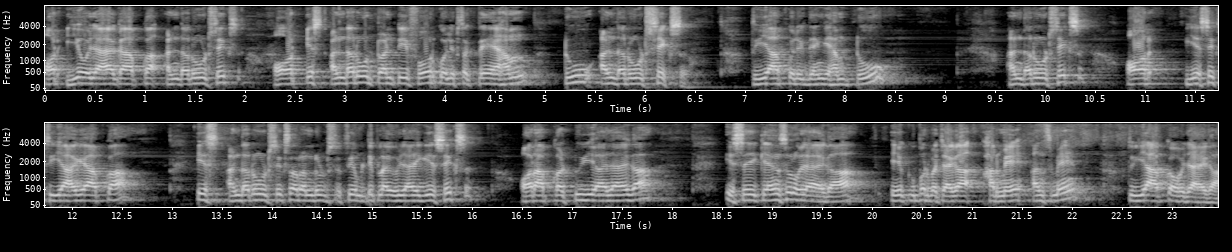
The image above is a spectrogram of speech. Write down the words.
और ये हो जाएगा आपका अंडर रूट सिक्स और इस अंडर रूट ट्वेंटी फोर को लिख सकते हैं हम टू अंडर रूट सिक्स तो ये आपको लिख देंगे हम टू अंडर रूट सिक्स और ये सिक्स ये आ गया आपका इस अंडर रूट सिक्स और अंडर रूट सिक्स की मल्टीप्लाई हो जाएगी सिक्स और आपका टू ये आ जाएगा। इससे कैंसिल हो जाएगा। एक ऊपर बचाएगा हर में, अंश में तो ये आपका हो जाएगा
